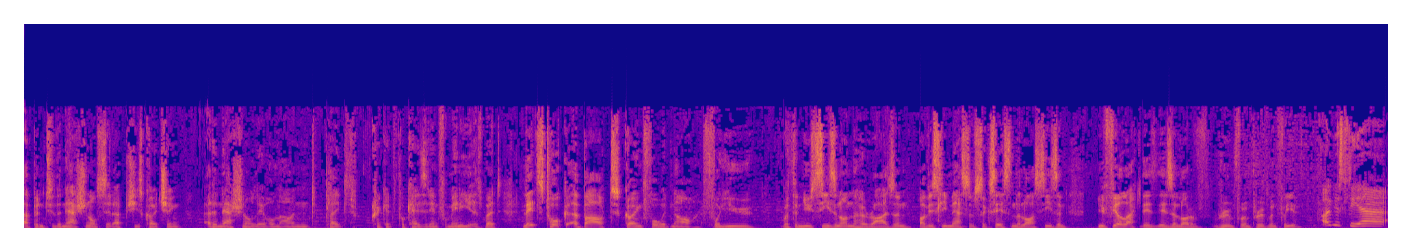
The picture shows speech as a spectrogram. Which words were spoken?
up into the national setup. She's coaching at a national level now and played cricket for KZN for many years. But let's talk about going forward now for you with the new season on the horizon. Obviously, massive success in the last season. You feel like there's, there's a lot of room for improvement for you? Obviously, yeah.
